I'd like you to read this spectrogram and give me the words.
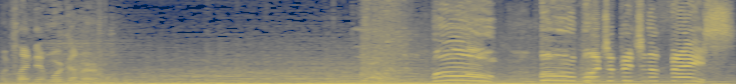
My plan didn't work on her. Boom! Boom! Punch a bitch in the face!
